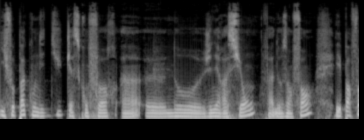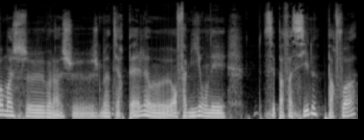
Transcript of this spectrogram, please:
il faut pas qu'on éduque à ce confort hein, nos générations, enfin nos enfants. Et parfois, moi, je, voilà, je, je m'interpelle. en famille, on est c'est pas facile parfois,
